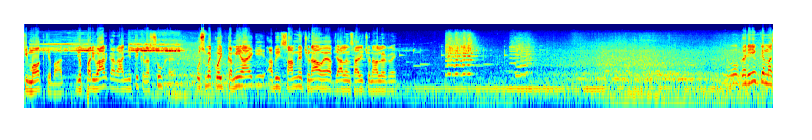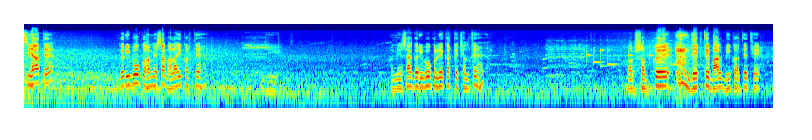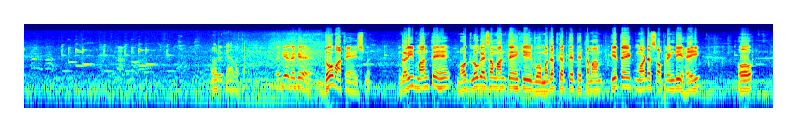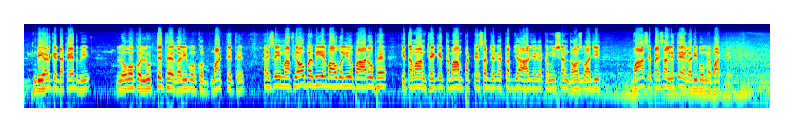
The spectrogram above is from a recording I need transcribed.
की मौत के बाद जो परिवार का राजनीतिक रसूख है, उसमें कोई कमी आएगी? अभी सामने चुनाव है, अफजाल अंसारी चुनाव लड़ रहे वो गरीब के मसीहा थे, गरीबों को हमेशा भलाई करते हैं। जी। हमेशा गरीबों को लेकर के चलते हैं और सबके देखते भाल भी करते थे। और क्या बताएँ? देखिए देखिए, दो बातें हैं इसमें। गरीब मानते हैं, बहुत लोग ऐसा मानते हैं कि वो मदद करते थे तमाम। ये तो एक मॉडस ऑपरेंडी है ही। वो बिहड़ के डकैत भी लोगों को लूटते थे, गरीबों को बांटते थे। ऐसे ही माफियाओं पर भी ये बाहुबलियों पर आरोप है कि तमाम ठेके तमाम पट्टे सब जगह कब्जा हर जगह कमीशन धौसबाजी वहाँ से पैसा लेते हैं गरीबों में बांटते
